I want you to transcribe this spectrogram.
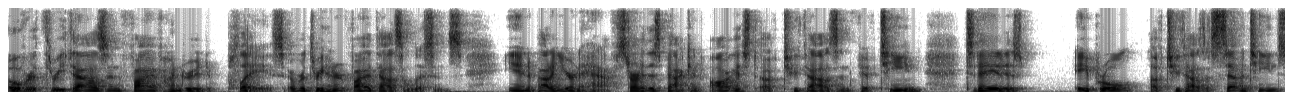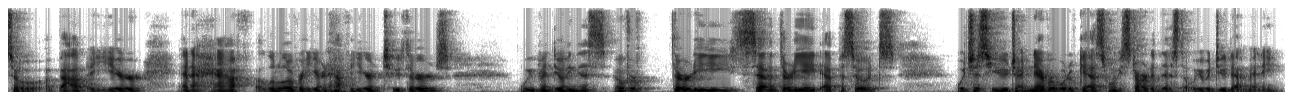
over 3,500 plays, over 305,000 listens in about a year and a half. Started this back in August of 2015. Today it is April of 2017, so about a year and a half, a little over a year and a half, a year and two thirds. We've been doing this over 37, 38 episodes, which is huge. I never would have guessed when we started this that we would do that many.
